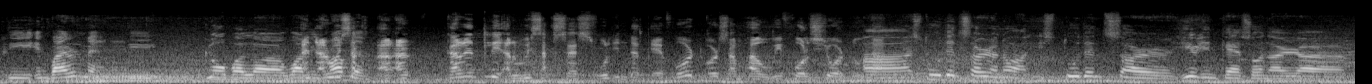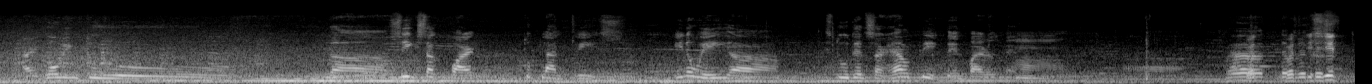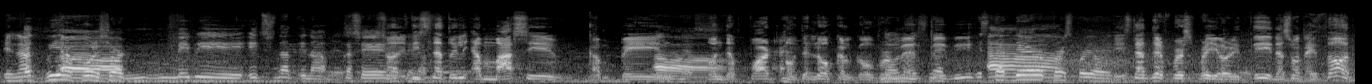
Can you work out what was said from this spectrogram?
the environment the global uh, warming And are problem. suc- are, are, currently are we successful in that effort or somehow we fall short of that? uh, students are ano students are here in Quezon are uh, are going to the zigzag park to plant trees in a way uh, students are helping the environment But, But is it enough? We are fall Uh, short. maybe it's not enough kasi so it is not really a massive campaign Ah. on the part of the local government, it's not, maybe. it's not their Ah. first priority. It's not their first priority. That's what I thought.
